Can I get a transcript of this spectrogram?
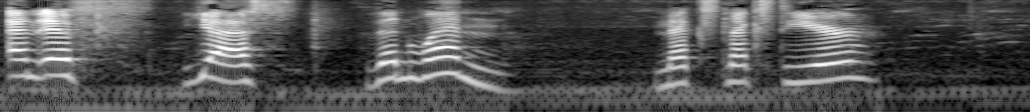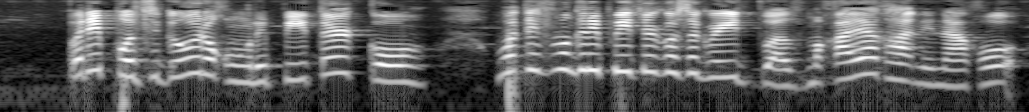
And if yes, then when? Next next year? Pwede po siguro kung repeater ko. What if mag-repeater ko sa grade 12? Makaya ka ni ako.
